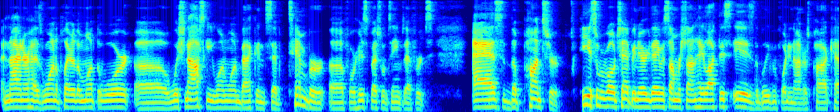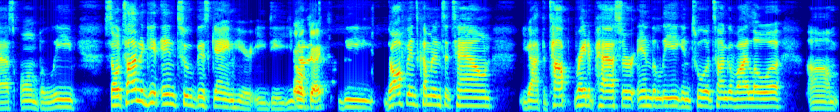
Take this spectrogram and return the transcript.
a Niner has won a Player of the Month award. Uh, Wishnowsky won one back in September uh, for his special teams efforts as the punter. He is Super Bowl champion Eric Davis. I'm Rashawn Haylock. This is the Bleav in 49ers podcast on Bleav. So, time to get into this game here, ED. You got Okay. the Dolphins coming into town. You got the top rated passer in the league in Tua Tagovailoa. Um,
